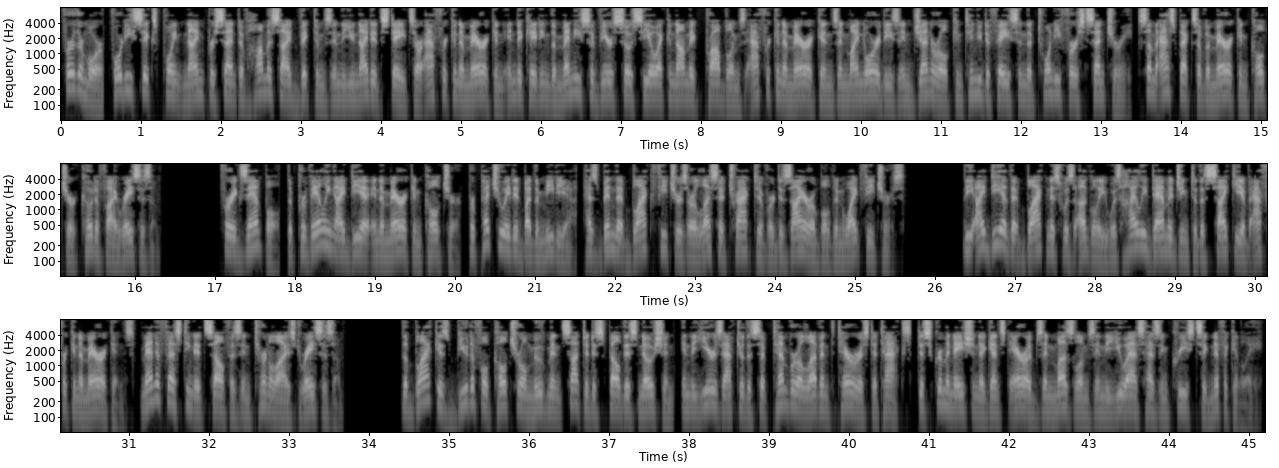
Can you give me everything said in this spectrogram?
Furthermore, 46.9% of homicide victims in the United States are African American indicating the many severe socioeconomic problems African Americans and minorities in general continue to face in the 21st century. Some aspects of American culture codify racism. For example, the prevailing idea in American culture, perpetuated by the media, has been that black features are less attractive or desirable than white features. The idea that blackness was ugly was highly damaging to the psyche of African Americans, manifesting itself as internalized racism. The Black is Beautiful cultural movement sought to dispel this notion. In the years after the September 11 terrorist attacks, discrimination against Arabs and Muslims in the U.S. has increased significantly.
